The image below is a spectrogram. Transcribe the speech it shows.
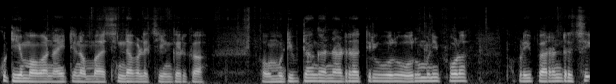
குட்டியம்மாவா நைட்டு நம்ம சின்ன வளர்ச்சி எங்கே இருக்கா? அவள் முட்டி விட்டாங்க நடுராத்திரி ஒரு ஒரு மணி போல் அப்படியே பிறண்டுருச்சு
